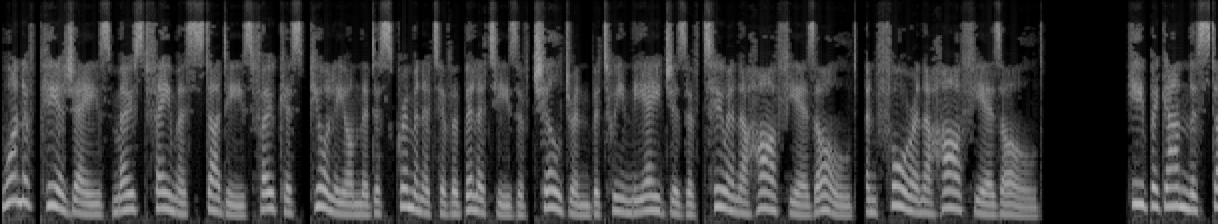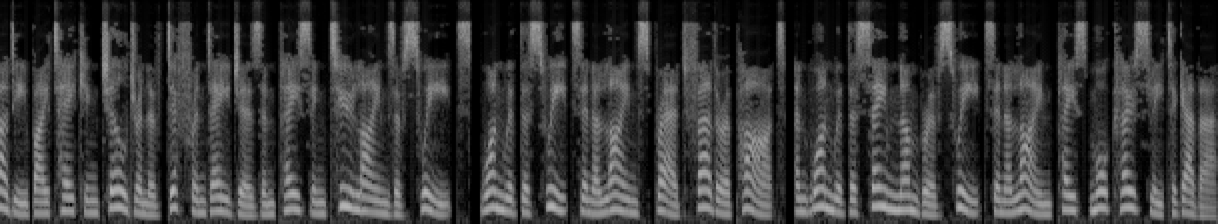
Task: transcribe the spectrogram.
One of Piaget's most famous studies focused purely on the discriminative abilities of children between the ages of two and a half years old, and four and a half years old. He began the study by taking children of different ages and placing two lines of sweets, one with the sweets in a line spread further apart, and one with the same number of sweets in a line placed more closely together.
